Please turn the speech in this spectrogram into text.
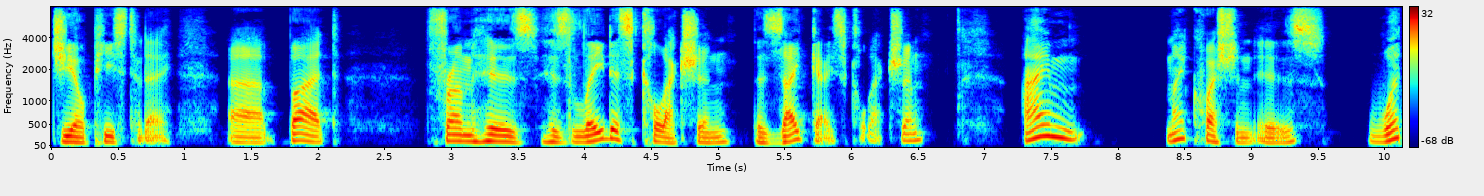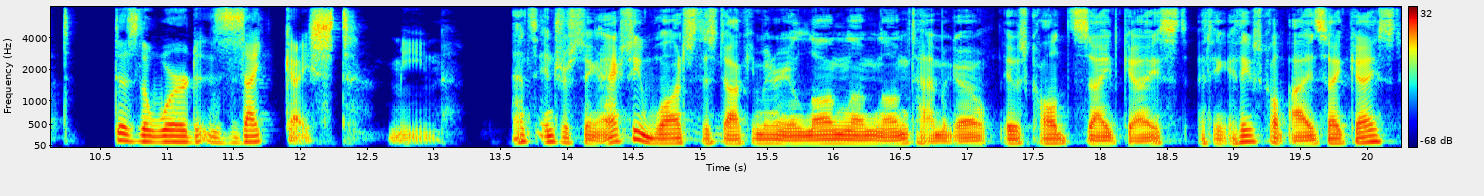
GLPs today. Uh but from his his latest collection, the Zeitgeist collection, I'm my question is what does the word zeitgeist mean? That's interesting. I actually watched this documentary a long, long, long time ago. It was called Zeitgeist. I think I think it was called I Zeitgeist,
